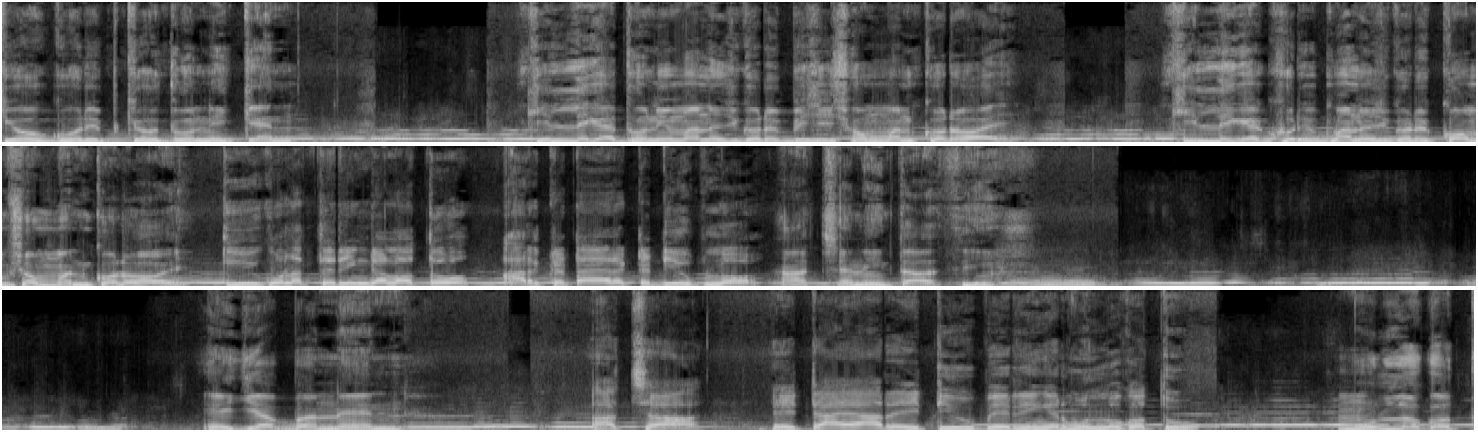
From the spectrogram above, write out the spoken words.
কেউ গরিব কেউ ধনী কেন? কিল্লেগা ধনী মানুষ করে বেশি সম্মান করা হয়। কিল্লেগা গরিব মানুষ করে কম সম্মান করা হয়? তুই কোনাতে রিং ডাল তো আর একটা টায়ার একটা টিউব ল। আচ্ছা নিতে আসি। এই যে আব্বা নেন। আচ্ছা এই টায়ার এই টিউবের রিং এর মূল্য কত? মূল্য কত?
